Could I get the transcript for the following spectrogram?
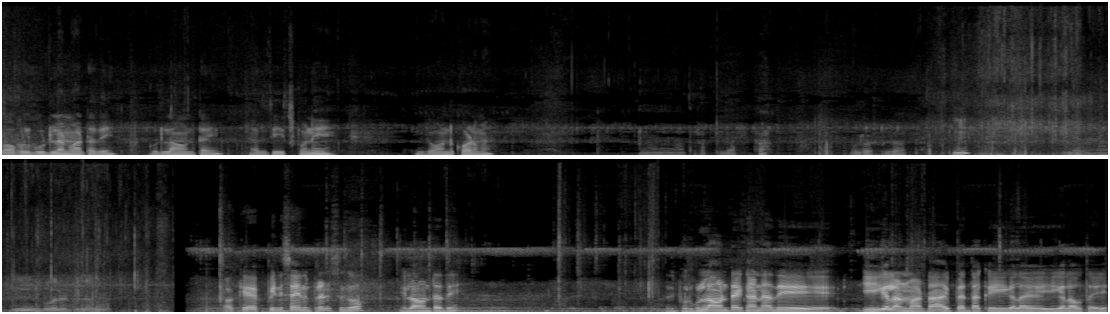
లోపల గుడ్లు అనమాట అది. గుడ్లా ఉంటాయి. అది తీసుకొని ఇంకా వండుకోవడమే. ఓకే ఫినిష్ అయింది ఫ్రెండ్స్ ఇగో ఇలా ఉంటుంది. అది పురుగుల్లా ఉంటాయి కానీ అది ఈగలు అనమాట అవి పెద్దక ఈగలు ఈగలు అవుతాయి.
